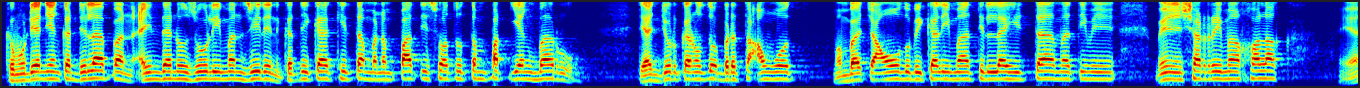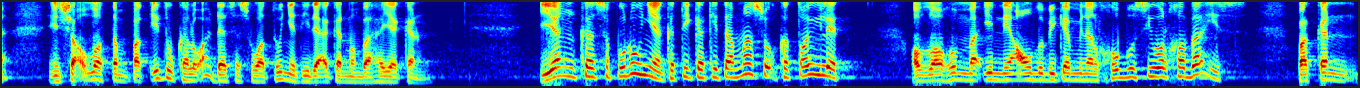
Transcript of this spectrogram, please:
Kemudian yang kedelapan, inda nuzuli manzilin, ketika kita menempati suatu tempat yang baru, dianjurkan untuk berta'awud, membaca a'udzu bi kalimatillahi tamati min syarri ma khalaq. Ya. Insyaallah tempat itu kalau ada sesuatunya tidak akan membahayakan. Yang ke sepuluhnya ketika kita masuk ke toilet, Allahumma inni a'udzubika minal khubusi wal khaba'is. Bahkan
